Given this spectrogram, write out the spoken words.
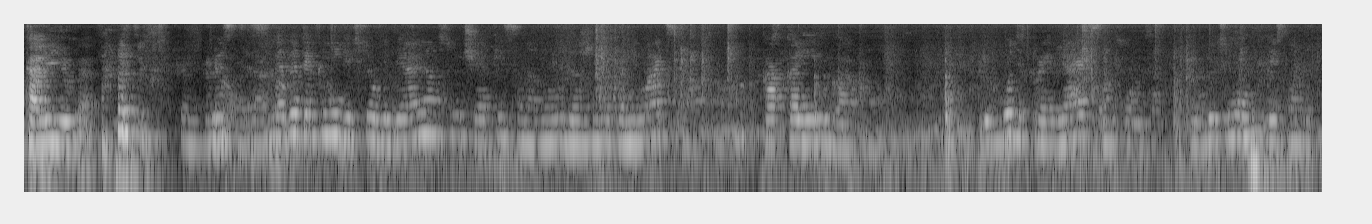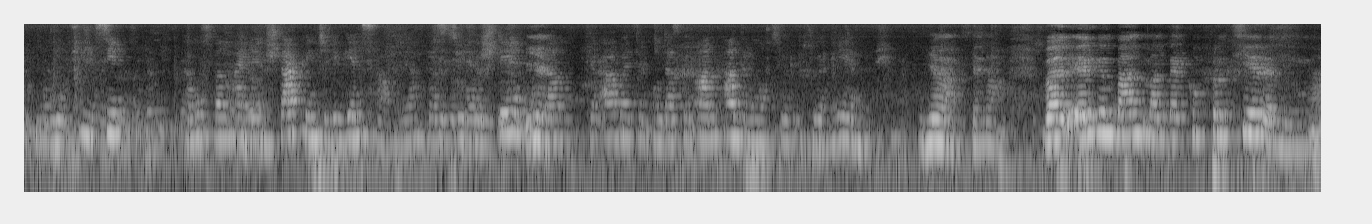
Kali-Yuga. То есть э, в этой книге все в идеальном случае описано, но мы должны понимать, э, как Кали-юга э, приходит, проявляется. die Beziehung sieht, da muss man eine starke Intelligenz haben, ja? das zu verstehen und dann verarbeiten und das den anderen noch zu, zu erklären. Ja, genau. Weil irgendwann man wird konfrontiert ne?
